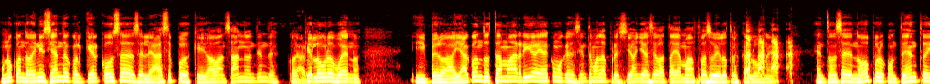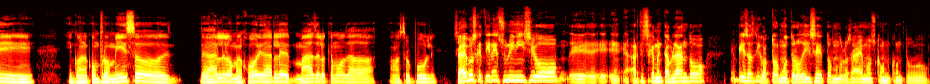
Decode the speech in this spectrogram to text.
uno cuando va iniciando cualquier cosa se le hace pues que va avanzando, ¿entiendes? Cualquier Claro. logro es bueno. Y pero allá cuando está más arriba ya como que se siente más la presión, ya se batalla más para subir el otro escalón. Entonces, no, pero contento y, y con el compromiso de darle lo mejor y darle más de lo que hemos dado a, a nuestro público. Sabemos que tienes un inicio eh, eh, eh, artísticamente hablando. Empiezas, digo, todo el mundo te lo dice, todo el mundo lo sabemos, con, con tu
